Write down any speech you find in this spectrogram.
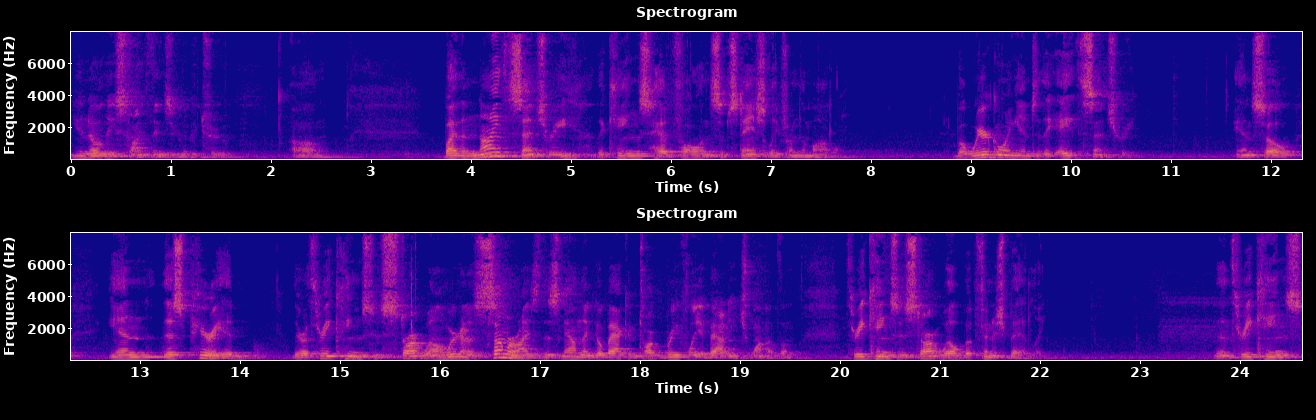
you know these five things are going to be true. Um, by the ninth century, the kings had fallen substantially from the model. But we're going into the eighth century. And so in this period, there are three kings who start well, and we're going to summarize this now and then go back and talk briefly about each one of them. Three kings who start well but finish badly. Then three kings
